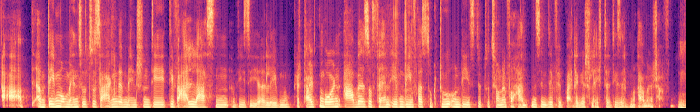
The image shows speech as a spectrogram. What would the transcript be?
ab, ab dem Moment sozusagen den Menschen die, die Wahl lassen, wie sie ihr Leben gestalten wollen, aber sofern eben die Infrastruktur und die Institutionen vorhanden sind, die für beide Geschlechter dieselben Rahmen schaffen. Mhm.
